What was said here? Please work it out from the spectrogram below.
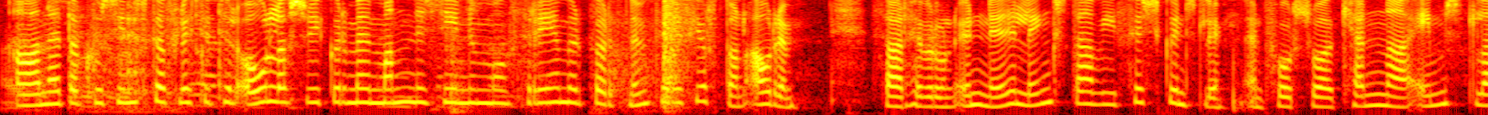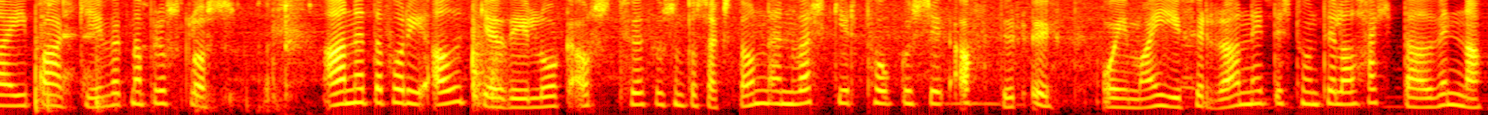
Aneta Kusinska flutti til Ólafsvíkur með manni sínum og þremur börnum fyrir 14 árum. Þar hefur hún unnið lengst af í fiskvinnslu en fór svo að kenna eimsla í baki vegna brjóskloss. Aneta fór í aðgerði í lok árs 2016 en verkir tóku sig aftur upp og í mægi fyrra neytist hún til að hætta að vinna.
